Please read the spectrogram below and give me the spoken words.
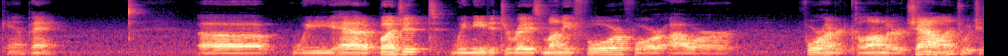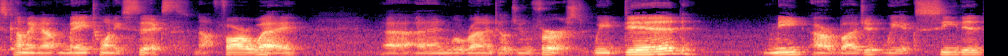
campaign. Uh, budget we needed to raise money for for our 400 kilometer challenge, which is coming up May 26th, not far away, uh, and will run until June 1st. We did meet our budget. We exceeded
